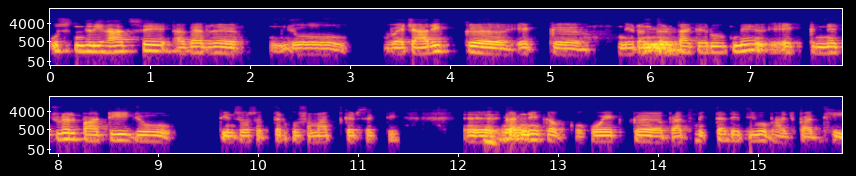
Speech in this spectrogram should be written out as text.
उस लिहाज से अगर जो वैचारिक एक निरंतरता के रूप में एक नेचुरल पार्टी जो 370 को समाप्त कर सकती हम्म। करने का को एक प्राथमिकता देती वो भाजपा थी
